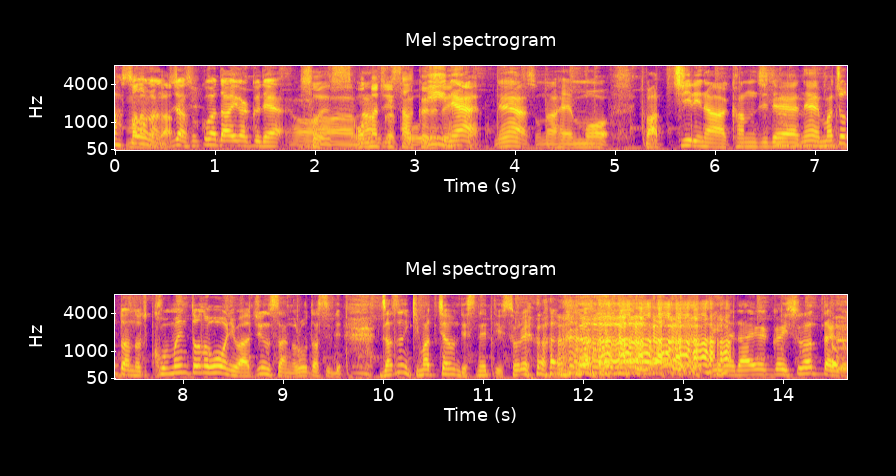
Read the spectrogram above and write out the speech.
あそうなんだ。じゃあそこは大学で。そうです。同じサークルで。いいね。ねその辺もバッチリな感じで。ねまあちょっとあのコメントの方にはじゅんさんがロータスで雑に決まっちゃうんですねっていうそれは。みんな大学が一緒だったりと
